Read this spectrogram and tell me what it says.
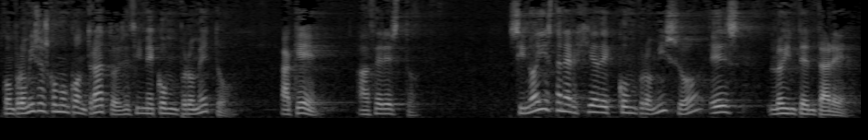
Compromiso es como un contrato, es decir, me comprometo. ¿A qué? A hacer esto. Si no hay esta energía de compromiso, es lo intentaré.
